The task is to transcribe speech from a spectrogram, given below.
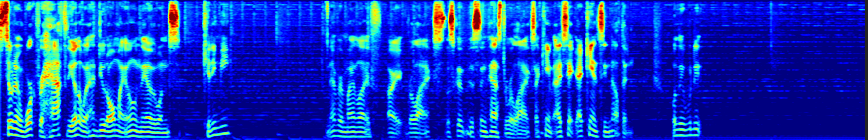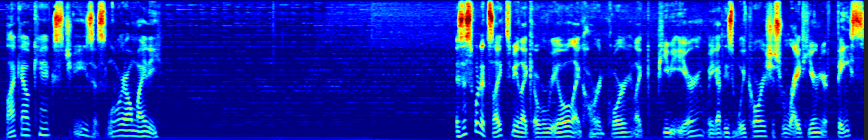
Still didn't work for half the other one. I had to do it all my own. The other ones. Kidding me? Never in my life. All right, relax. Let's go. This thing has to relax. I can't. I say I can't see nothing. What do? What do? Blackout kicks. Jesus, Lord Almighty. Is this what it's like to be like a real like hardcore like PvEer where you got these weak auras just right here in your face?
